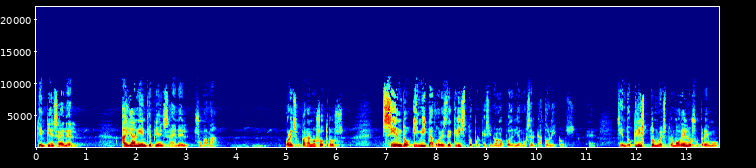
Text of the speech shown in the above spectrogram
¿Quién piensa en Él? Hay alguien que piensa en Él, su mamá. Por eso, para nosotros, siendo imitadores de Cristo, porque si no, no podríamos ser católicos, ¿eh? siendo Cristo nuestro modelo supremo,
